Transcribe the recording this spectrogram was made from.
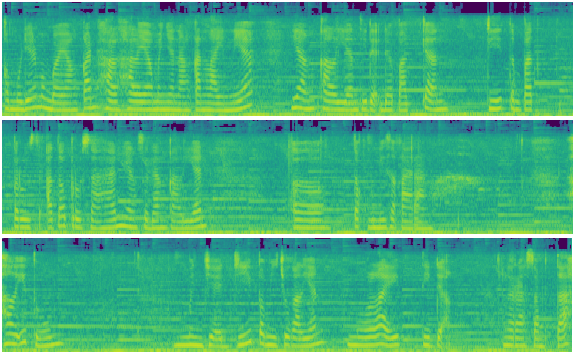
kemudian membayangkan hal-hal yang menyenangkan lainnya yang kalian tidak dapatkan di tempat perus atau perusahaan yang sedang kalian uh, tekuni sekarang. Hal itu menjadi pemicu kalian mulai tidak ngerasa betah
